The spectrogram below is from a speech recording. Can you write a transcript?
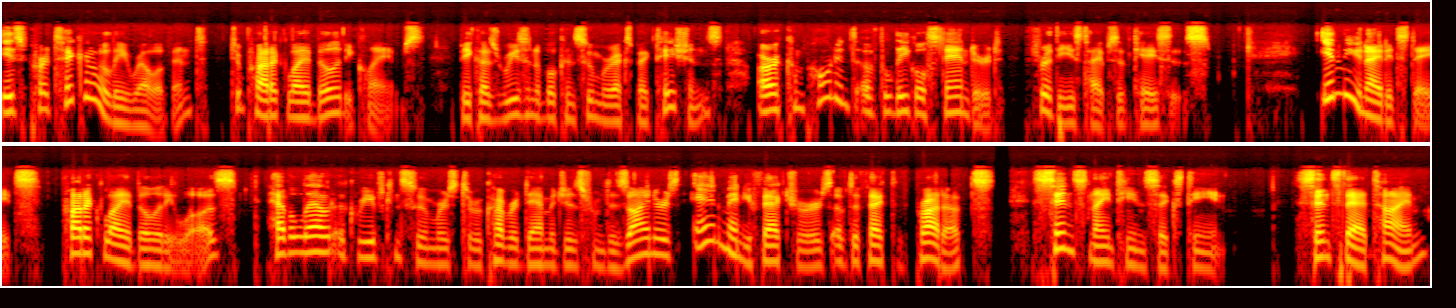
is particularly relevant to product liability claims because reasonable consumer expectations are a component of the legal standard for these types of cases. In the United States, product liability laws have allowed aggrieved consumers to recover damages from designers and manufacturers of defective products since 1916. Since that time,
